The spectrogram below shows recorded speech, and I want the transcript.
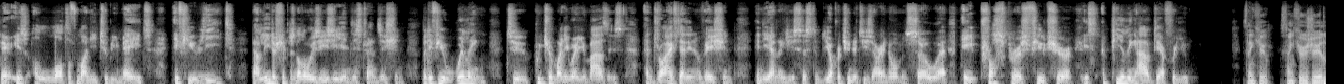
there is a lot of money to be made if you lead now, leadership is not always easy in this transition, but if you're willing to put your money where your mouth is and drive that innovation in the energy system, the opportunities are enormous. So, uh, a prosperous future is appealing out there for you. Thank you. Thank you, Jules.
